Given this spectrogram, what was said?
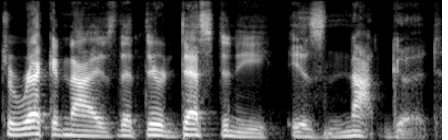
to recognize that their destiny is not good.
